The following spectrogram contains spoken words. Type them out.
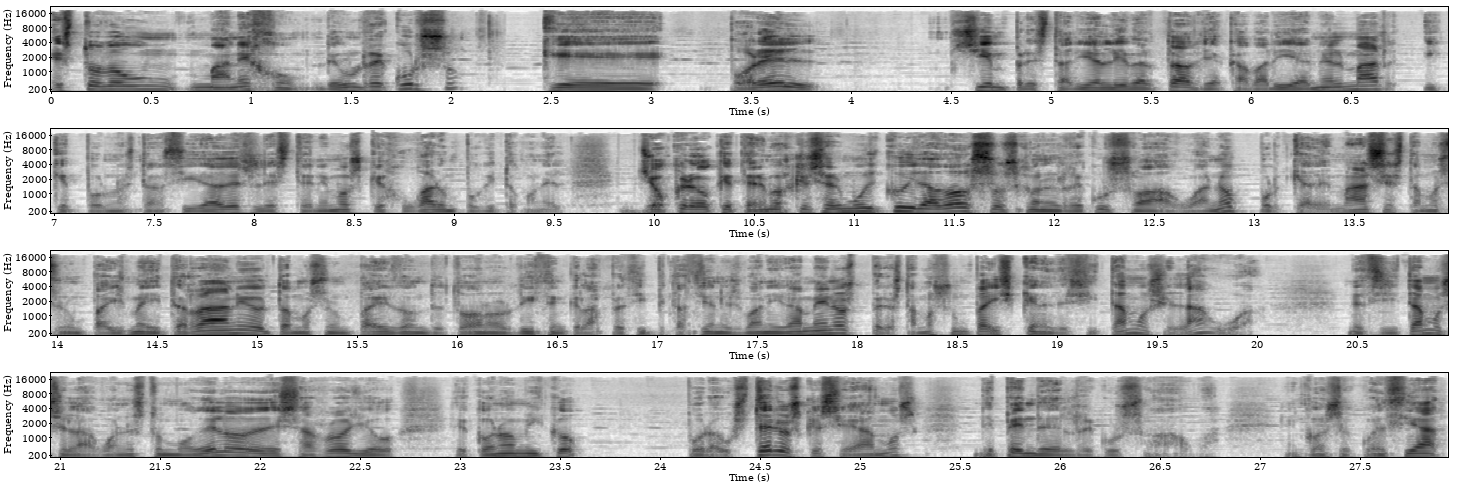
es todo un manejo de un recurso que por él siempre estaría en libertad y acabaría en el mar y que por nuestras necesidades les tenemos que jugar un poquito con él. Yo creo que tenemos que ser muy cuidadosos con el recurso agua, ¿no? Porque además estamos en un país mediterráneo, estamos en un país donde todos nos dicen que las precipitaciones van a ir a menos, pero estamos en un país que necesitamos el agua necesitamos el agua. Nuestro modelo de desarrollo económico por austeros que seamos, depende del recurso agua. En consecuencia,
